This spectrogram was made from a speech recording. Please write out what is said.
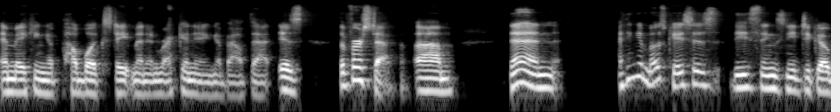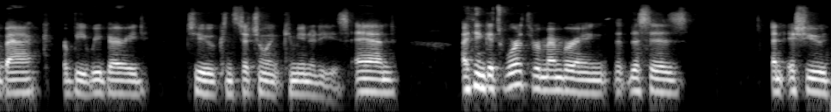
and making a public statement and reckoning about that is the first step. Um, then I think in most cases, these things need to go back or be reburied to constituent communities. And I think it's worth remembering that this is an issue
